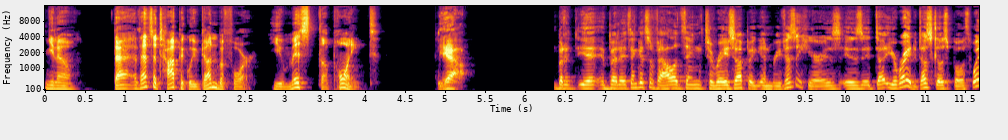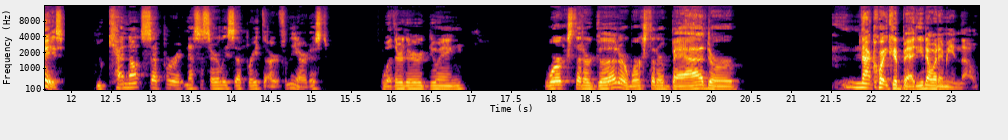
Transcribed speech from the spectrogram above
You know, that that's a topic we've done before. You missed the point. Yeah. But it, yeah, but I think it's a valid thing to raise up and revisit here. Is is it? Do, you're right. It does goes both ways. You cannot separate necessarily separate the art from the artist, whether they're doing works that are good or works that are bad or not quite good bad. You know what I mean, though.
